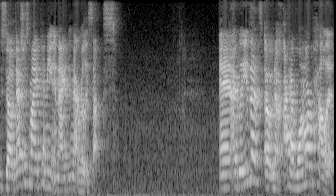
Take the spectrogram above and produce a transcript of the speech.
So that's just my opinion and I think that really sucks. And I believe that's, oh no, I have one more palette.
